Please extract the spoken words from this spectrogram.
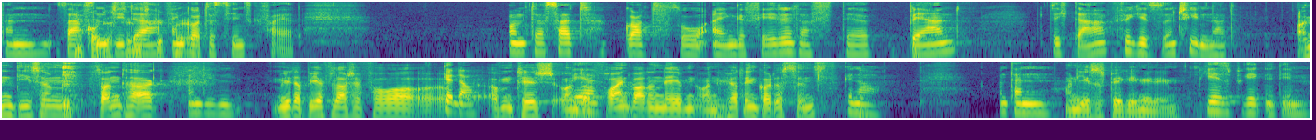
dann saßen die da, ein gefeiert. Gottesdienst gefeiert. Und das hat Gott so eingefädelt, dass der Bernd sich da für Jesus entschieden hat. An diesem Sonntag An diesem, mit der Bierflasche vor äh, Genau. auf dem Tisch und Ja. der Freund war daneben und hört den Gottesdienst genau. Und dann und Jesus begegnet ihm. Jesus begegnet ihm.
